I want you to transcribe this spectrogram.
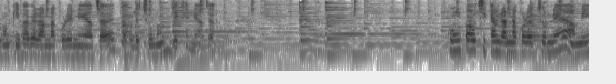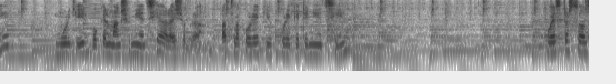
এবং কীভাবে রান্না করে নেওয়া যায়, তাহলে চলুন দেখে নেওয়া যাক। কুং পাও চিকেন রান্না করার জন্য আমি মুরগির বুকের মাংস নিয়েছি আড়াইশো গ্রাম। পাতলা করে কিউব করে কেটে নিয়েছি। ওয়েস্টার সস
